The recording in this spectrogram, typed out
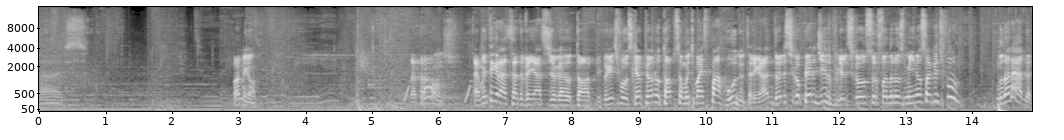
Nice. Ô, amigão. Vai pra onde? É muito engraçado ver Yasuo jogando top. Porque, tipo, os campeões no top são muito mais parrudo, tá ligado? Então eles ficam perdidos, porque eles ficam surfando nos minions, só que, tipo, muda nada.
